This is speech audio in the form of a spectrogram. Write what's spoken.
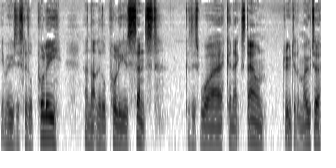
it moves this little pulley, and that little pulley is sensed because this wire connects down through to the motor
